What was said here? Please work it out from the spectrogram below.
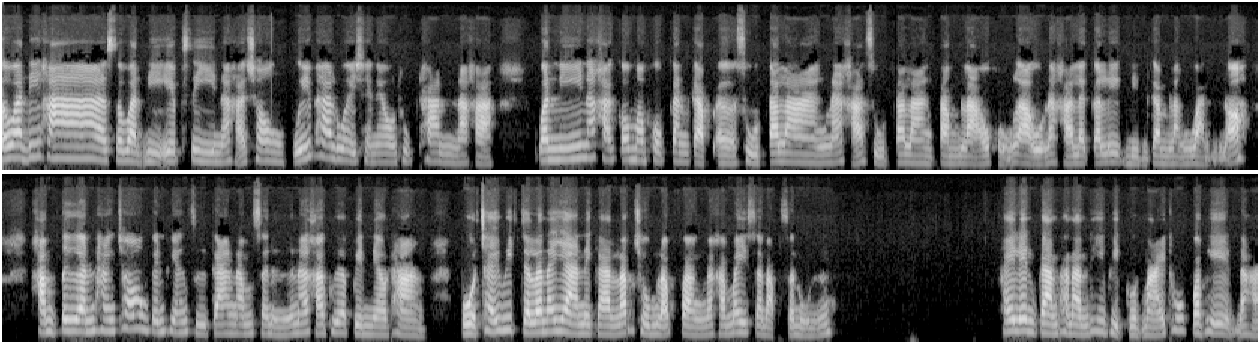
สวัสดีค่ะ สวัสดี FC นะคะ ช่องปุ้ยพารวยชาแนลทุกท่านนะคะ วันนี้นะคะก็มาพบกันกับสูตรตารางนะคะ สูตรตารางตำลาวของเรานะคะ และก็เลขดินกำลังวันเนาะคำเตือนทางช่องเป็นเพียงสื่อกลางนำเสนอนะคะ เพื่อเป็นแนวทาง โปรดใช้วิจารณญาณในการรับชมรับฟังนะคะ ไม่สนับสนุน ให้เล่นการพนันที่ผิดกฎหมายทุกประเภทนะคะ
